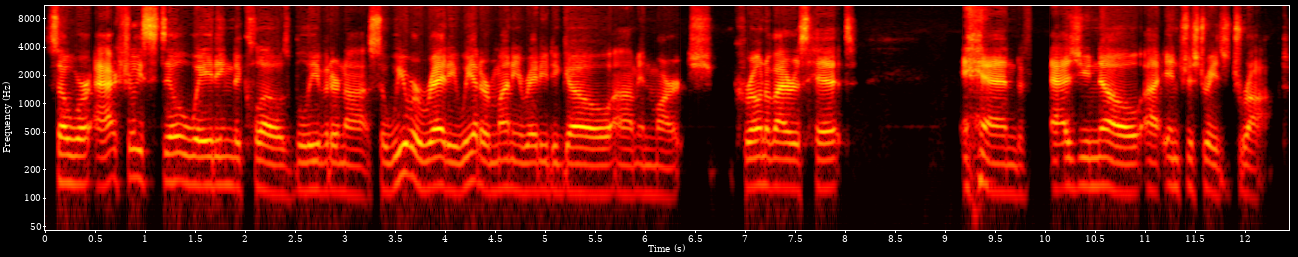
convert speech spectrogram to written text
So, we're actually still waiting to close, believe it or not. So, we were ready. We had our money ready to go um, in March. Coronavirus hit. And as you know, uh, interest rates dropped.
